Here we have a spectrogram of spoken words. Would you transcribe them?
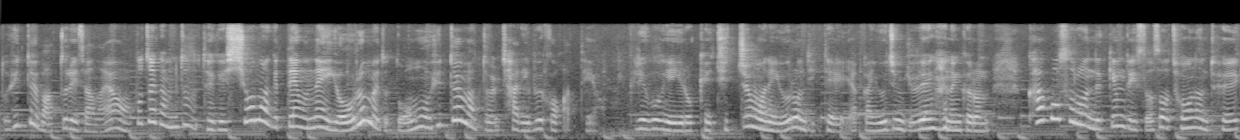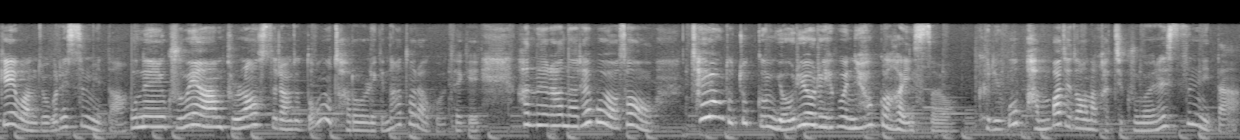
또 휘뚤마뚤이잖아요. 소재감도 되게 시원하기 때문에 여름에도 너무 휘뚤마뚤 잘 입을 것 같아요. 그리고 얘 이렇게 뒷주머니에 이런 디테일 약간 요즘 유행하는 그런 카고스러운 느낌도 있어서 저는 되게 만족을 했습니다. 오늘 구매한 블라우스랑도 너무 잘 어울리긴 하더라고요. 되게 하늘 하늘해 보여서 체형도 조금 여리여리해 보이는 효과가 있어요. 그리고 반바지도 하나 같이 구매를 했습니다.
